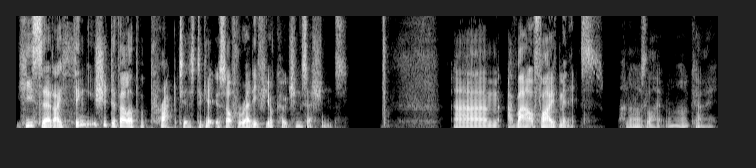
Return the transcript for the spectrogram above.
he said, I think you should develop a practice to get yourself ready for your coaching sessions. Um, about five minutes. And I was like, oh, okay.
